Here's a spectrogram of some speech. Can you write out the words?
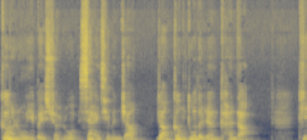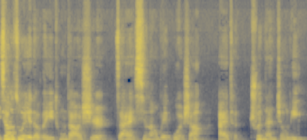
更容易被选入下一期文章，让更多的人看到。提交作业的唯一通道是在新浪微博上艾特春楠整理，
